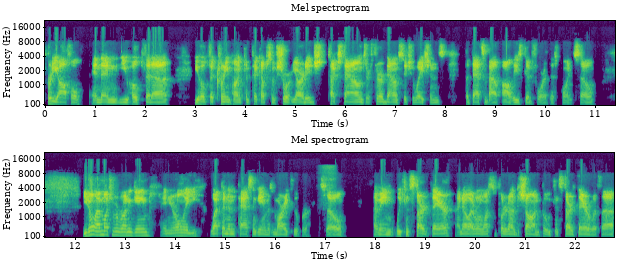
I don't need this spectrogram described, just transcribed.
pretty awful. And then you hope that uh, you hope that Kareem Hunt can pick up some short yardage touchdowns or third down situations. But that's about all he's good for at this point. So you don't have much of a running game, and your only weapon in the passing game is Mari Cooper. So, I mean, we can start there. I know everyone wants to put it on Deshaun, but we can start there with uh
